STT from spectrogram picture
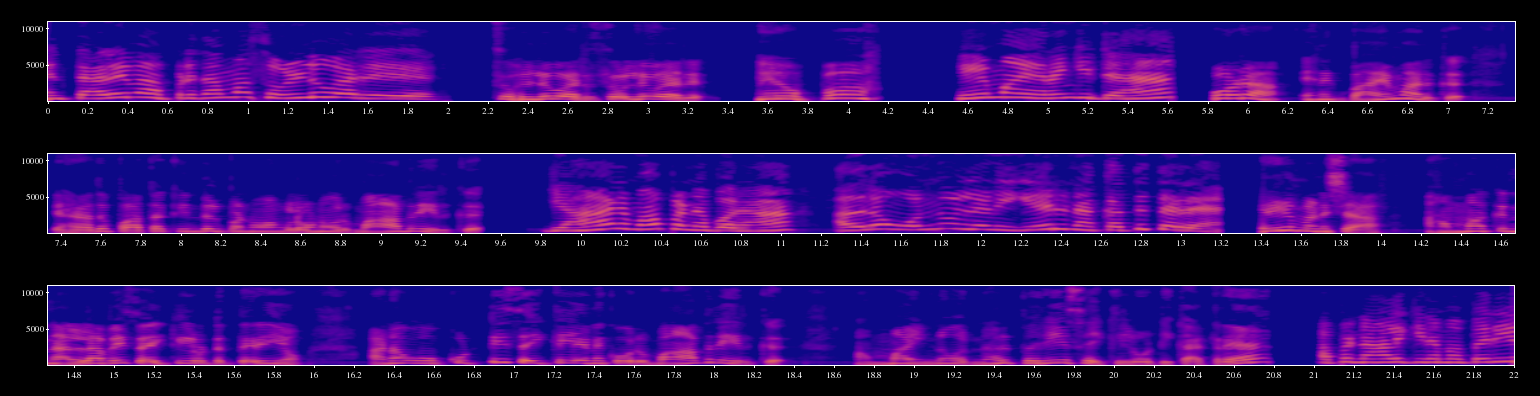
என் தலைவன் அப்படிதாம்மா சொல்லுவாரு. சொல்லுவாரு சொல்லுவாரு. அப்பா. ஏமா இறங்கிட்டேன்? போடா எனக்கு பயமா இருக்கு. யாராவது பார்த்தா கிண்டல் பண்ணுவாங்களோன்னு ஒரு மாதிரி இருக்கு. யாருமா பண்ண போறா? அதெல்லாம் ஒண்ணும் இல்ல நீ ஏறி நான் கத்து தரேன். பெரிய மனுஷா அம்மாக்கு நல்லாவே சைக்கிள் ஓட்ட தெரியும். ஆனா உன் குட்டி சைக்கிள் எனக்கு ஒரு மாதிரி இருக்கு. அம்மா இன்னும் ஒரு நாள் பெரிய சைக்கிள் ஓட்டி காட்டுறேன் அப்ப நாளைக்கு நம்ம பெரிய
